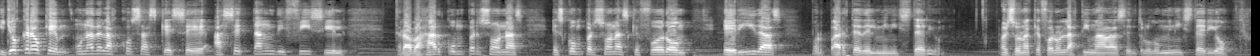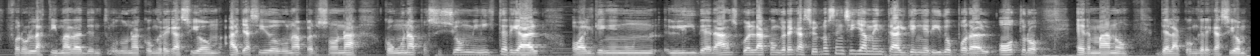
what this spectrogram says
Y yo creo que una de las cosas que se hace tan difícil trabajar con personas es con personas que fueron heridas por parte del ministerio. Personas que fueron lastimadas dentro de un ministerio, fueron lastimadas dentro de una congregación, haya sido de una persona con una posición ministerial o alguien en un liderazgo en la congregación, no sencillamente alguien herido por el otro hermano de la congregación.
